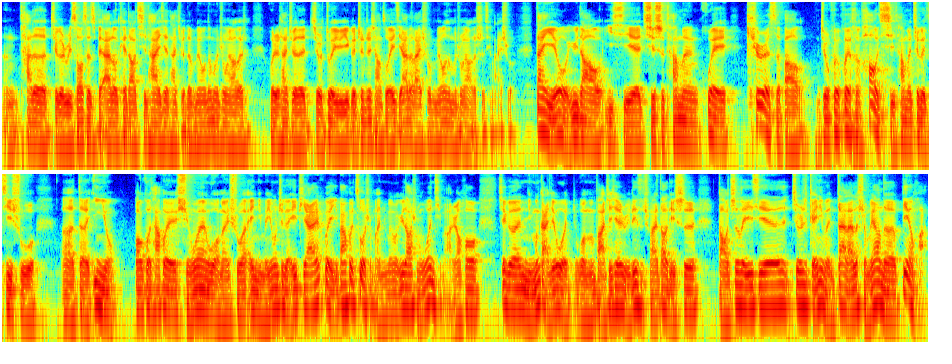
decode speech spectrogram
嗯，他的这个 resources 被 allocate 到其他一些他觉得没有那么重要的，或者他觉得就对于一个真正想做 AGI 的来说没有那么重要的事情来说，但也有遇到一些其实他们会 curious about，就会会很好奇他们这个技术呃的应用。包括他会询问我们说，哎，你们用这个 API 会一般会做什么？你们有遇到什么问题吗？然后这个你们感觉我我们把这些 release 出来，到底是导致了一些，就是给你们带来了什么样的变化？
